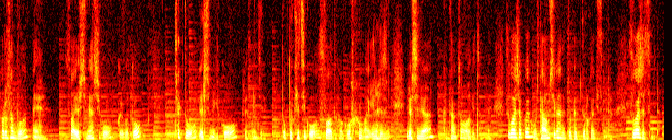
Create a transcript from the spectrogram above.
하루 3분 네, 수화 열심히 하시고 그리고 또 책도 열심히 읽고 그래서 이제 똑똑해지고 수화도 하고 막 이러시, 이러시면 금상첨화하겠죠. 네, 수고하셨고요. 우리 다음 시간에 또 뵙도록 하겠습니다. 수고하셨습니다.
